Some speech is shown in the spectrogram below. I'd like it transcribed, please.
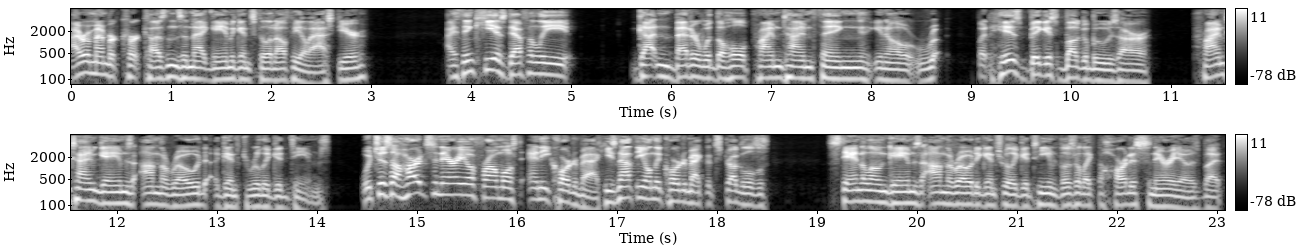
I remember Kirk Cousins in that game against Philadelphia last year. I think he has definitely gotten better with the whole primetime thing, you know, but his biggest bugaboos are primetime games on the road against really good teams, which is a hard scenario for almost any quarterback. He's not the only quarterback that struggles standalone games on the road against really good teams. Those are like the hardest scenarios, but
